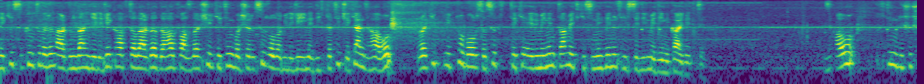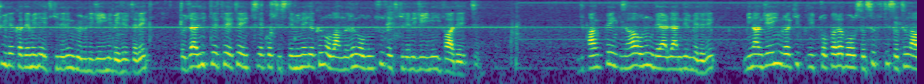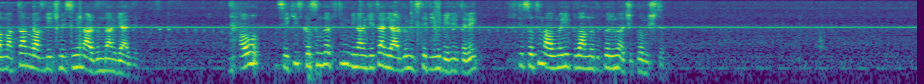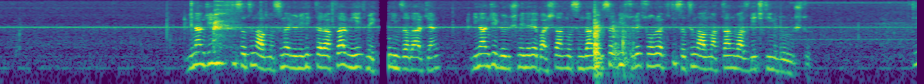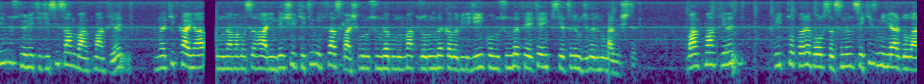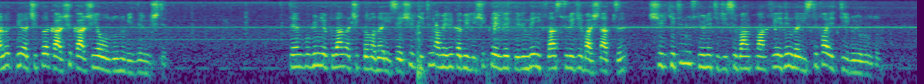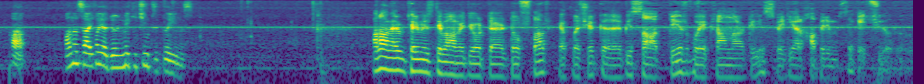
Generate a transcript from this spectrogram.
Teki sıkıntıların ardından gelecek haftalarda daha fazla şirketin başarısız olabileceğine dikkati çeken Zhao, rakip kripto borsası FT'teki erimenin tam etkisinin henüz hissedilmediğini kaydetti. Zhao, FT'in düşüşüyle kademeli etkilerin görüleceğini belirterek, özellikle FTX ekosistemine yakın olanların olumsuz etkileneceğini ifade etti. Hangpeng Zhao'nun değerlendirmeleri, Binance'in rakip kripto para borsası FT'i satın almaktan vazgeçmesinin ardından geldi. Zhao, 8 Kasım'da FT'in Binance'ten yardım istediğini belirterek, FT'i satın almayı planladıklarını açıklamıştı. Binance'nin FT'i satın almasına yönelik taraflar niyet mektubu imzalarken, Binance görüşmelere başlanmasından kısa bir süre sonra FT'i satın almaktan vazgeçtiğini durmuştu. FT'nin üst yöneticisi Sam Bankman-Fried, nakit kaynağı bulunamaması halinde şirketin iflas başvurusunda bulunmak zorunda kalabileceği konusunda FTX yatırımcılarını uyarmıştı. Bankman-Fried, kripto para borsasının 8 milyar dolarlık bir açıkla karşı karşıya olduğunu bildirmişti. Tem bugün yapılan açıklamada ise şirketin Amerika Birleşik Devletleri'nde iflas süreci başlattı, şirketin üst yöneticisi Bankman-Fried'in de istifa ettiği duyuruldu. A. Ana sayfaya dönmek için tıklayınız. Ana haber bültenimiz devam ediyor değerli dostlar. Yaklaşık e, bir saattir bu ekranlardayız ve diğer haberimize geçiyoruz.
